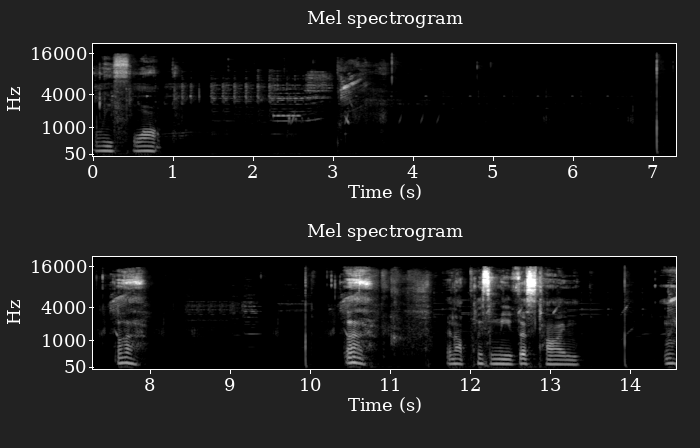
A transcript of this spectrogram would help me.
Only flop. Ugh. Ugh. They're not pleasing me this time. Ugh.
